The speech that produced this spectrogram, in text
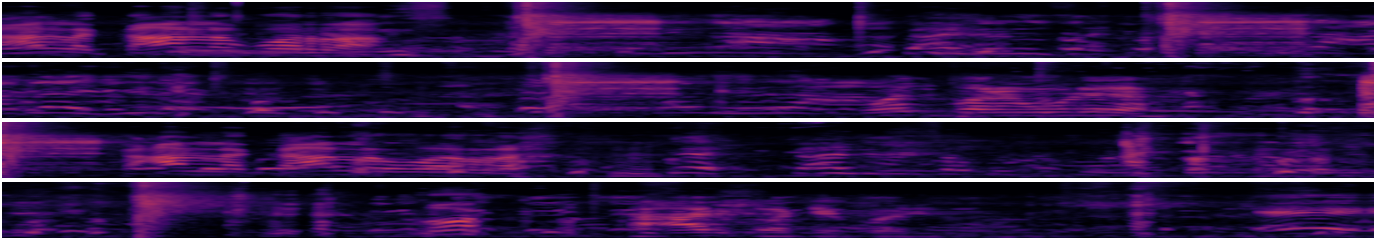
கால்ல கால்ல போடுறான். போது போறேன் விடு கால்ல கால்ல போடுறான் யாரு கோட்டையை போறீங்க ஏய்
